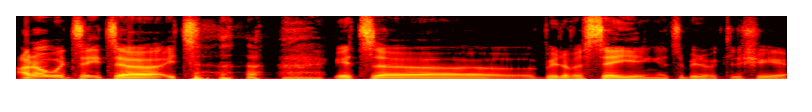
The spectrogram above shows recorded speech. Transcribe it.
I know it's it's a it's it's a bit of a saying. It's a bit of a cliche.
